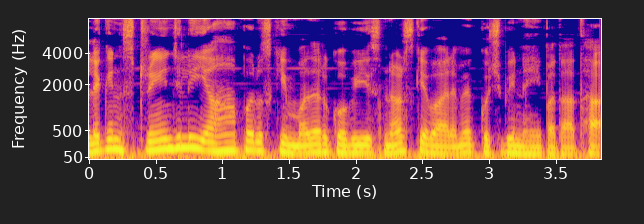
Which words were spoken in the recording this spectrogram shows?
लेकिन स्ट्रेंजली यहाँ पर उसकी मदर को भी इस नर्स के बारे में कुछ भी नहीं पता था।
